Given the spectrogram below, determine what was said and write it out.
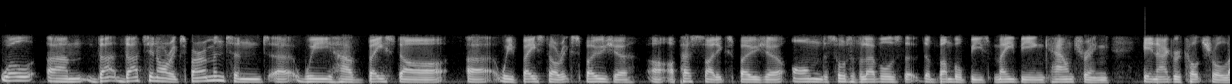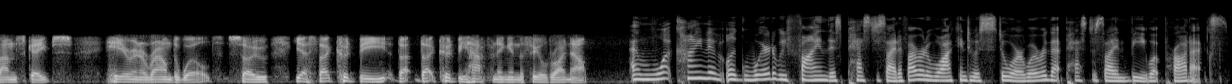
Well, um, that, that's in our experiment, and uh, we have based our uh, we've based our exposure, our, our, pesticide exposure, on the sort of levels that the bumblebees may be encountering in agricultural landscapes here and around the world. So, yes, that could be that that could be happening in the field right now. And what kind of like where do we find this pesticide? If I were to walk into a store, where would that pesticide be? What products?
